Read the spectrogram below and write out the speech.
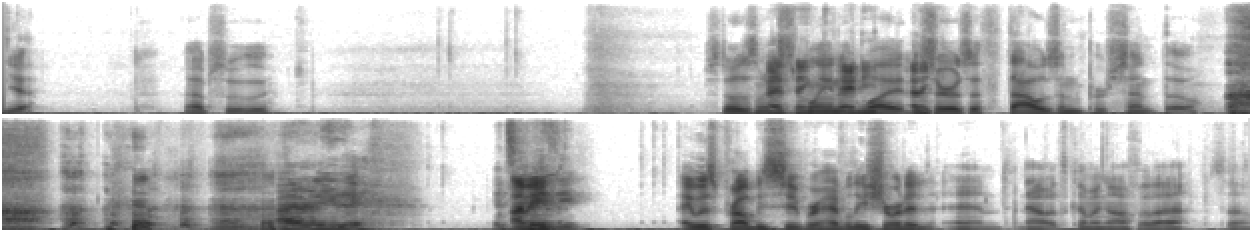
Yeah. Absolutely. Still doesn't I think explain any- why it I think- deserves a thousand percent though. I don't know either. It's I mean- crazy. It was probably super heavily shorted, and now it's coming off of that. So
